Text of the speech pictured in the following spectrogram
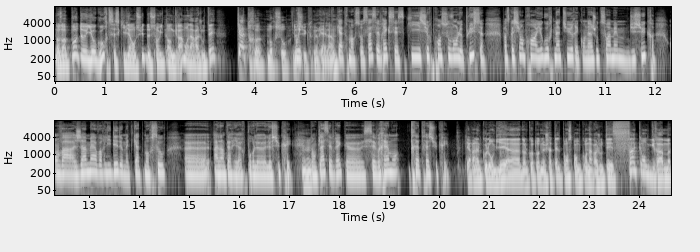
Dans un pot de yogourt, c'est ce qui vient ensuite de 180 grammes, on a rajouté 4 morceaux de Oui. sucre, Muriel. hein. Quatre morceaux. Ça, c'est vrai que c'est ce qui surprend souvent le plus. Parce que si on prend un yogourt nature et qu'on ajoute soi-même du sucre, on va jamais avoir l'idée de mettre quatre morceaux euh, à l'intérieur pour le, le sucré. Mhm. Donc là, c'est vrai que c'est vraiment très, très sucré. Pierre-Alain de Colombier, euh, dans le canton de Neuchâtel, pense par exemple qu'on a rajouté 50 grammes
